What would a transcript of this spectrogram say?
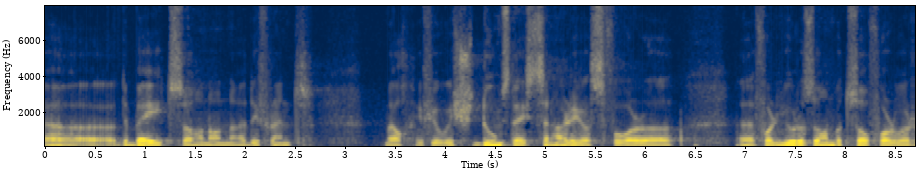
uh, debates on, on uh, different, well, if you wish, doomsday scenarios for, for Eurozone, but so far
